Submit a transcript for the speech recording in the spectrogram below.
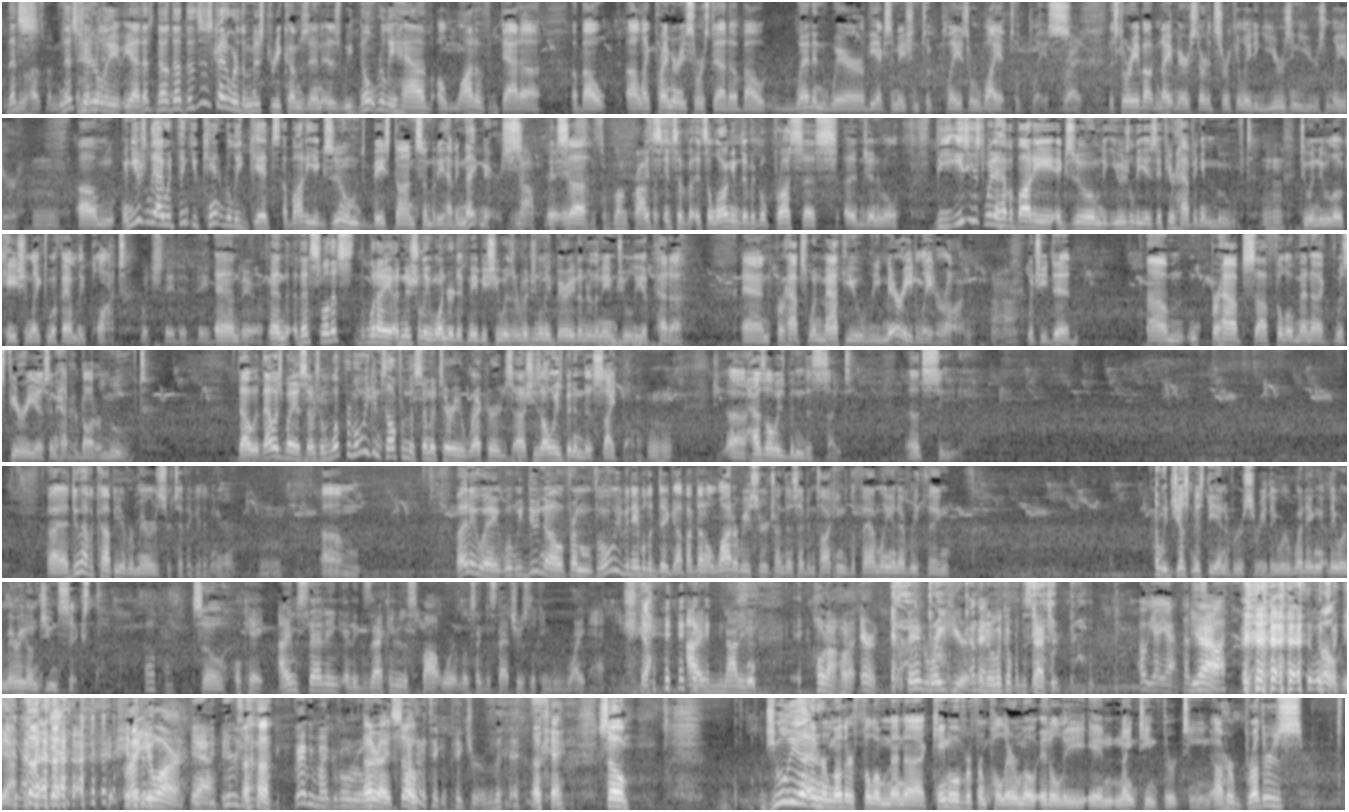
the that's new husband? that's generally yeah that's that, that, this is kind of where the mystery comes in is we don't really have a lot of data about uh, like primary source data about when and where the exhumation took place or why it took place right. The story about nightmares started circulating years and years later Mhm. um, and usually i would think you can't really get a body exhumed based on somebody having nightmares No, it's, it's uh, it's a long process. it's it's a it's a long and difficult process in general. The easiest way to have a body exhumed usually is if you're having it moved Mhm. to a new location, like to a family plot. which they did they did And do. and that's well, that's what I initially wondered if maybe she was originally buried under the name Julia Petta, and perhaps when Matthew remarried later on, Uh-huh. which he did. Um, perhaps uh, Philomena was furious and had her daughter moved. That was, that was my assumption. What, from what we can tell from the cemetery records, uh, she's always been in this site, though. Mhm. She, uh, has always been in this site. Uh, let's see. Right, I do have a copy of her marriage certificate in here. Um, well, anyway, what we do know from, from what we've been able to dig up, I've done a lot of research on this. I've been talking to the family and everything. And we just missed the anniversary. They were wedding. They were married on June sixth. Okay. So Okay, I'm standing at exactly the spot where it looks like the statue is looking right at me. yeah, I'm not even. Hold on, hold on, Erin. Stand right here Okay. and then look up at the statue. Oh yeah, yeah. That's yeah. the spot. Oh like- yeah, Yeah, I see it. right. You are. yeah. Here's your, grab your microphone real All quick. right, so- I'm gonna take a picture of this. Okay, so Julia and her mother Philomena came over from Palermo, Italy in 1913. Uh, her brothers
